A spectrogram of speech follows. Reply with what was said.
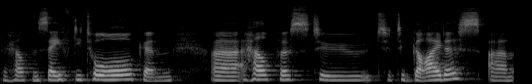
the health and safety talk and uh, help us to to, to guide us um,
